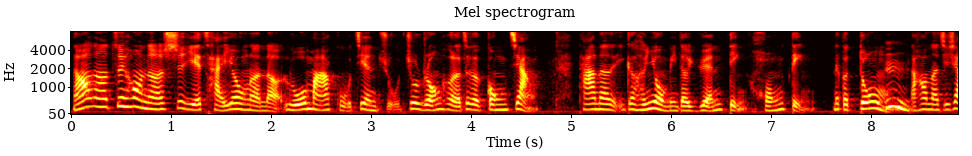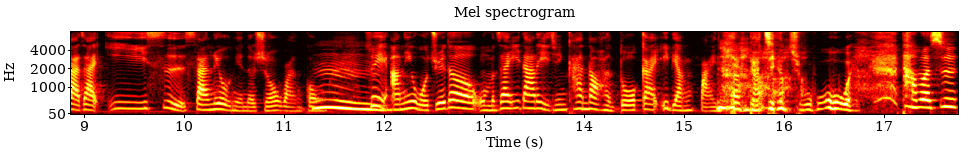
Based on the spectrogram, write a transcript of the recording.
然后呢，最后呢是也采用了呢罗马古建筑，就融合了这个工匠他呢一个很有名的圆顶红顶那个 dome、嗯。然后呢，接下来在一四三六年的时候完工。嗯，所以阿妮，我觉得我们在意大利已经看到很多盖一两百年的建筑物，哎，他们是。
